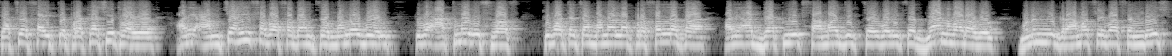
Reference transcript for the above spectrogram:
त्याचं साहित्य प्रकाशित व्हावं आणि आमच्याही सभासदांचं मनोबल किंवा आत्मविश्वास किंवा त्याच्या मनाला प्रसन्नता आणि आध्यात्मिक सामाजिक चळवळीचं ज्ञान वाढावं म्हणून मी ग्रामसेवा संदेश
